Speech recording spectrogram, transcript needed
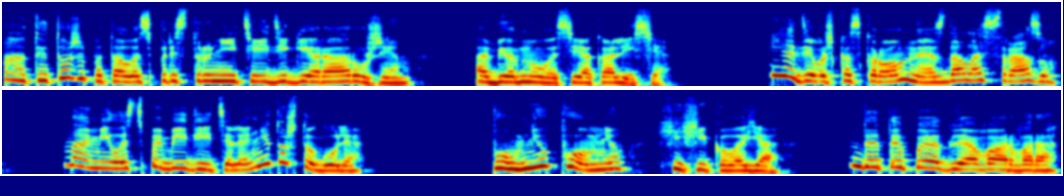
«А ты тоже пыталась приструнить Эйдигера оружием?» — обернулась я к Алисе. «Я девушка скромная, сдалась сразу. На милость победителя, не то что Гуля. Помню, помню, хихикала я. ДТП для варвара.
